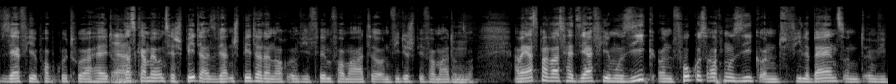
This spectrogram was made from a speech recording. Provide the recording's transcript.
sehr viel Popkultur halt. Ja. Und das kam bei uns ja später. Also wir hatten später dann auch irgendwie Filmformate und Videospielformate und so. Aber erstmal war es halt sehr viel Musik und Fokus auf Musik und viele Bands und irgendwie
